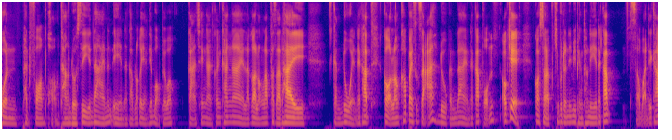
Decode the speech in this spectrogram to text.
บนแพลตฟอร์มของทาง DOSI ได้นั่นเองนะครับ แล้วก็อย่างที่บอกไปว่าการใช้งานค่อนข้างง่าย แล้วก็รองรับภาษาไทยกันด้วยนะครับ ก็ลองเข้าไปศึกษาดูกันได้นะครับผม โอเค ก็สำหรับคลิปวิดีโอนี้มีเพียงเท่านี้นะครับ สวัสดีครับ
